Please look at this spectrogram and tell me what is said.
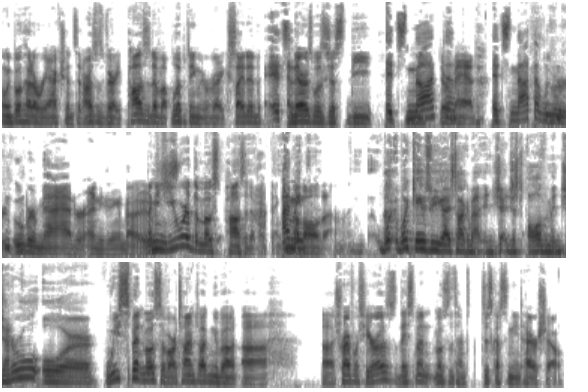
and we both had our reactions, and ours was very positive, uplifting. We were very excited, it's and theirs was just the it's not they were that, mad. it's not that we were uber mad or anything about it. It I mean, was you were the most positive, I think. I mean- of all of them. What, what games were you guys talking about? In ge- just all of them in general, or We spent most of our time talking about uh, uh, Triforce Heroes. They spent most of the time discussing the entire show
